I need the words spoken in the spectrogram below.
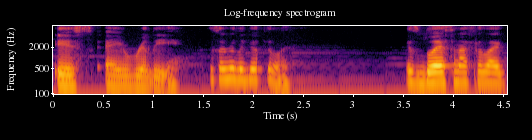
it's a really it's a really good feeling. It's blessed and I feel like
